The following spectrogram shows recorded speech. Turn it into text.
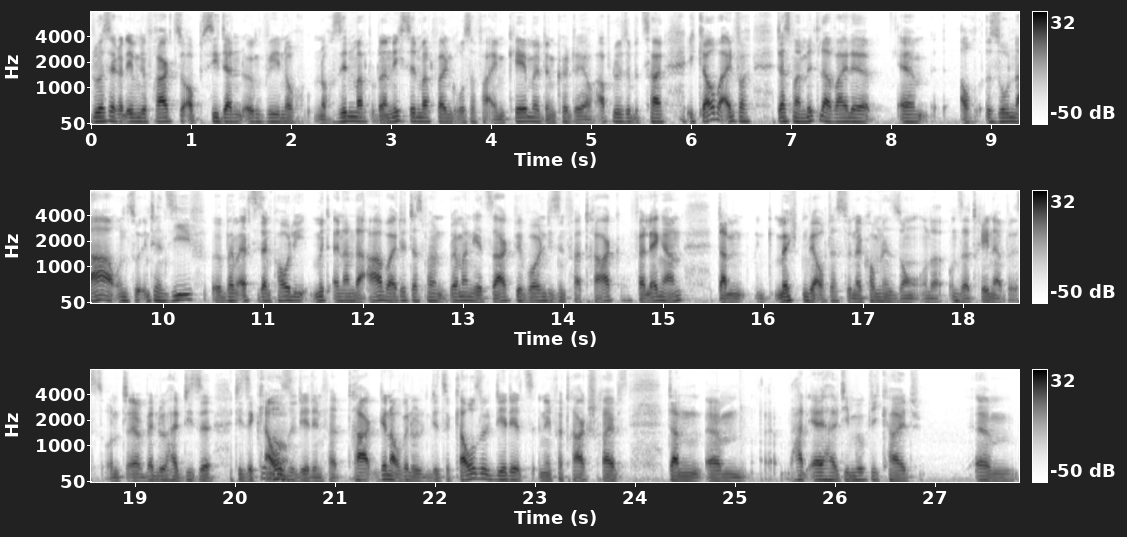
du hast ja gerade eben gefragt, so, ob sie dann irgendwie noch noch Sinn macht oder nicht Sinn macht, weil ein großer Verein käme, dann könnte er ja auch Ablöse bezahlen. Ich glaube einfach, dass man mittlerweile ähm, auch so nah und so intensiv äh, beim FC St. Pauli miteinander arbeitet, dass man, wenn man jetzt sagt, wir wollen diesen Vertrag verlängern, dann möchten wir auch, dass du in der kommenden Saison unser, unser Trainer bist. Und äh, wenn du halt diese, diese Klausel genau. dir den Vertrag, genau, wenn du diese Klausel dir jetzt in den Vertrag schreibst, dann ähm, hat er halt die Möglichkeit, ähm,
